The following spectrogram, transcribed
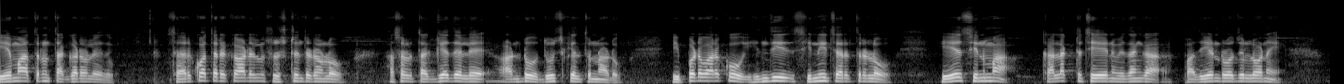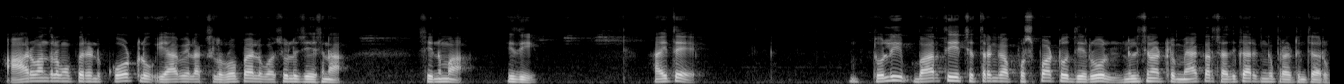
ఏమాత్రం తగ్గడం లేదు. సరికొత్త రికార్డులను సృష్టించడంలో అసలు తగ్గేదే లే అంటూ దూసుకెళ్తున్నాడు. ఇప్పటి వరకు హిందీ సినీ చరిత్రలో ఏ సినిమా కలెక్ట్ చేయని విధంగా పదిహేను రోజుల్లోనే ఆరు వందల ముప్పై రెండు కోట్లు యాభై లక్షల రూపాయలు వసూలు చేసిన సినిమా ఇది. అయితే తొలి భారతీయ చిత్రంగా పుష్ప టు ది రూల్ నిలిచినట్లు మేకర్స్ అధికారికంగా ప్రకటించారు.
